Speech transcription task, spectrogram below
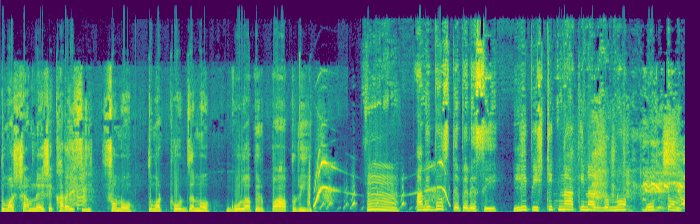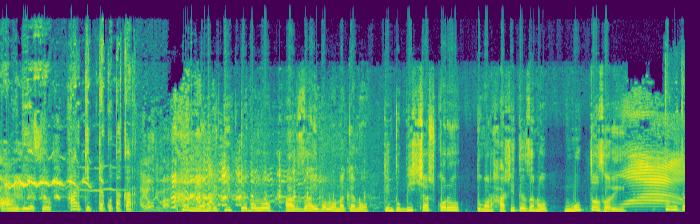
তোমার সামনে এসে খাড়াইছি? শোনো তোমার ঠোঁট যেন গোলাপের পাপড়ি। হুম আমি বুঝতে পেরেছি। লিপস্টিক না কেনার জন্য উত্তম পাম দিয়েছ। আর কিপটা কোথাকার? তুমি আমারে কিপটে বলো আর যাই বলো না কেন। কিন্তু বিশ্বাস করো তোমার হাসিতে যেন মুক্ত ঝরে। তুমি তো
